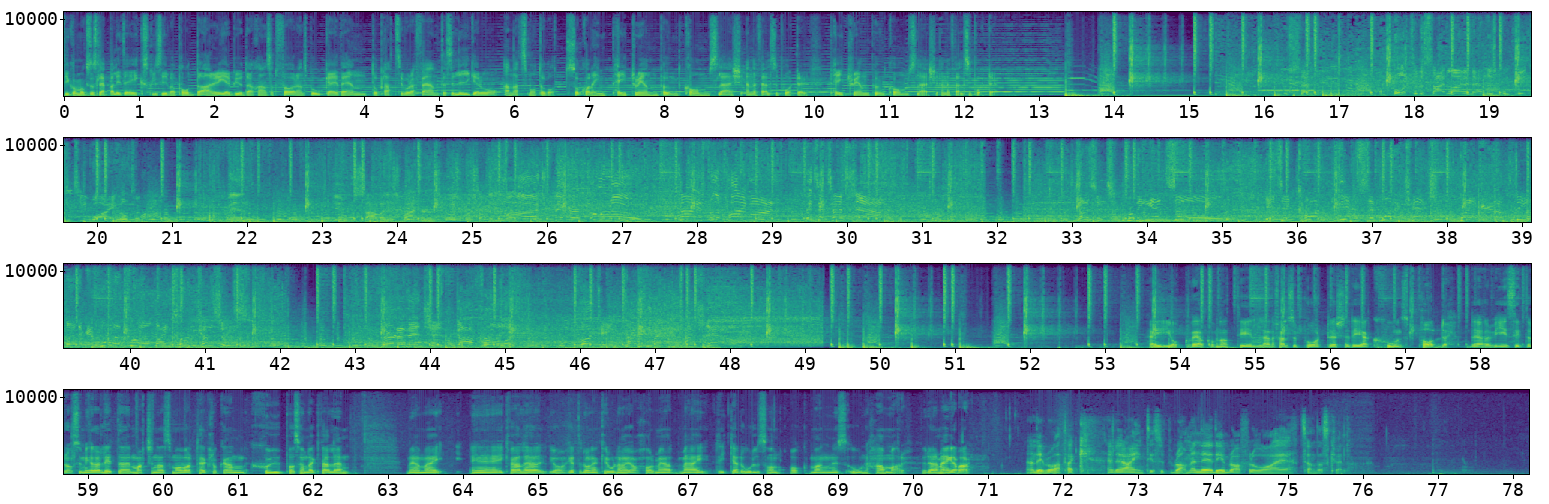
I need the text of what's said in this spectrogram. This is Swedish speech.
Vi kommer också släppa lite exklusiva poddar, erbjuda chans att förhandsboka event och plats i våra fantasyligor och annat smått och gott. Så kolla in patreon.com nflsupporter. Patreon.com nflsupporter. Pull it to the sideline, and that is complete to T.Y. Hilton. Win. Give solid as Rodgers goes for something much bigger. Kumaro dives for the pylon. It's a touchdown. Cousins from the end zone. Is it caught? Yes, and what a catch by Adam Thielen, and what a throw by Kirk Cousins. Third and inches. Goff rolling. Hej och välkomna till NFL Supporters reaktionspodd. Där vi sitter och summerar lite matcherna som har varit här klockan sju på söndagskvällen. Med mig eh, ikväll här, jag heter Daniel Krona. Jag har med mig Rickard Olsson och Magnus Ornhammar. Hur är det med er grabbar? Ja, det är bra, tack. Eller ja, inte superbra, men det, det är bra för att vara eh, söndagskväll.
